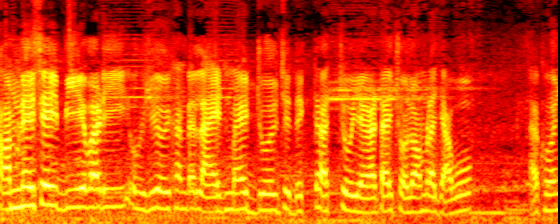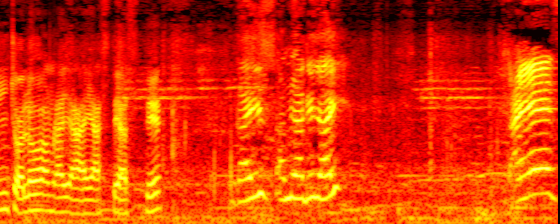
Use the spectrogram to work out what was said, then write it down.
সামনে এসে এই বিয়ে বাড়ি ওই যে ওইখানটা লাইট মাইট জ্বলছে দেখতে পাচ্ছ ওই জায়গাটায়। চলো আমরা যাব। এখন চলো আমরা যাই আস্তে আস্তে। গাইস আমি আগে যাই। গাইস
